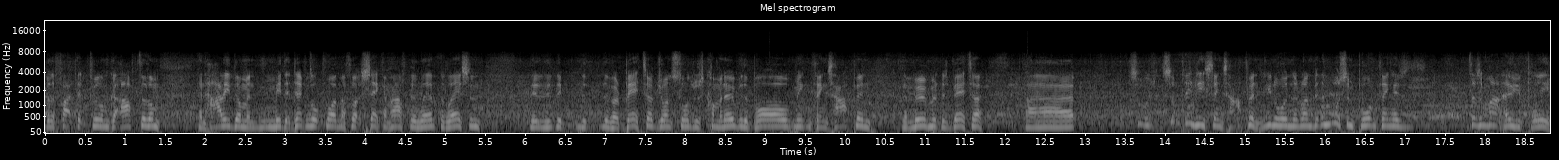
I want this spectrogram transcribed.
with the fact that Fulham got after them and harried them and made it difficult for them. I thought second half they learnt the lesson. They, they, they, they, were better. John Stones was coming out with the ball, making things happen. The movement was better. Uh, so sometimes these things happen, you know, in the run. But the most important thing is, it doesn't matter how you play.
